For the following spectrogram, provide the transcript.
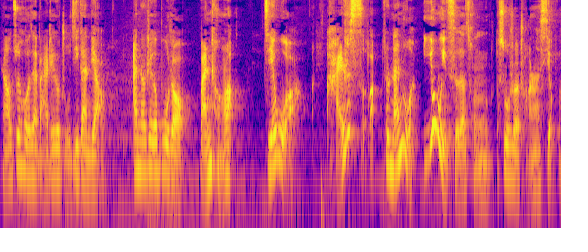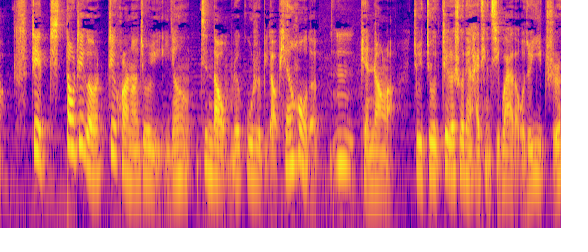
然后最后再把这个主机干掉，按照这个步骤完成了，结果。还是死了，就是男主又一次的从宿舍床上醒了。这到这个这块呢，就已经进到我们这故事比较偏后的嗯篇章了。就就这个设定还挺奇怪的，我就一直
